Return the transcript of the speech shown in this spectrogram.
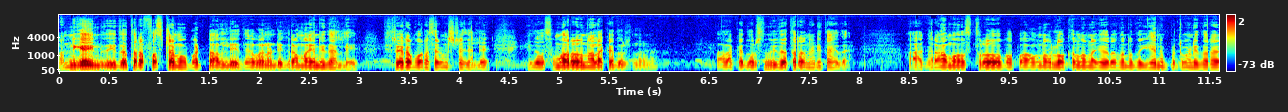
ನನಗೆ ಇದು- ಇದೇ ಥರ ಫಸ್ಟ್ ಟೈಮು ಬಟ್ ಅಲ್ಲಿ ದೇವನಹಳ್ಳಿ ಗ್ರಾಮ ಏನಿದೆ ಅಲ್ಲಿ ಶ್ರೀರಾಮಪುರ ಸೆಕೆಂಡ್ ಸ್ಟೇಜಲ್ಲಿ ಇದು ಸುಮಾರು ನಾಲ್ಕೈದು ವರ್ಷದಿಂದ ನಾಲ್ಕೈದು ವರ್ಷದಿಂದ ಇದೇ ಥರ ನಡೀತಾ ಇದೆ. ಆ ಗ್ರಾಮಸ್ಥರು ಪಾಪ ಅವನು ಲೋಕಲ್ನ ಆಗಿದ್ದಾರೆ ಅನ್ನೋದು ಏನಕ್ಕೆ ಬಿಟ್ಕೊಂಡಿದ್ದಾರೆ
